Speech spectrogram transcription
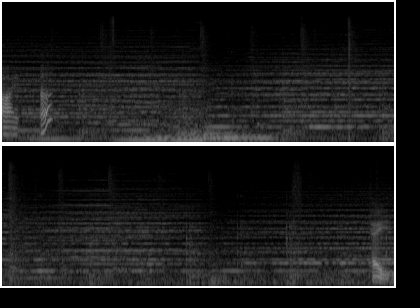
I. Huh? Hey.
